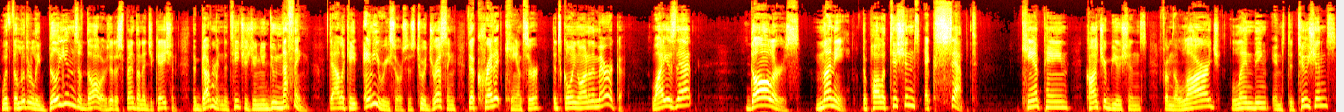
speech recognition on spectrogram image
With the literally billions of dollars that are spent on education, the government and the teachers union do nothing to allocate any resources to addressing the credit cancer that's going on in America. Why is that? Dollars, money. The politicians accept campaign contributions from the large lending institutions,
